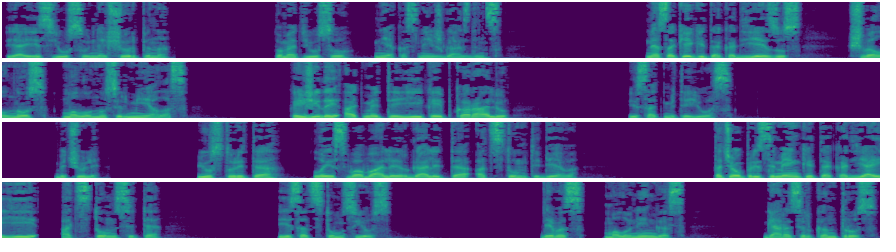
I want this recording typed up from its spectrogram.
Jei jis jūsų nešiurpina, tuomet jūsų niekas neišgazdins. Nesakykite, kad Jėzus švelnus, malonus ir mielas. Kai žydai atmetė jį kaip karalių, jis atmetė juos bičiuli. Jūs turite laisvą valią ir galite atstumti Dievą. Tačiau prisiminkite, kad jei jį atstumsite, jis atstums jūs. Dievas maloningas, geras ir kantrus.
